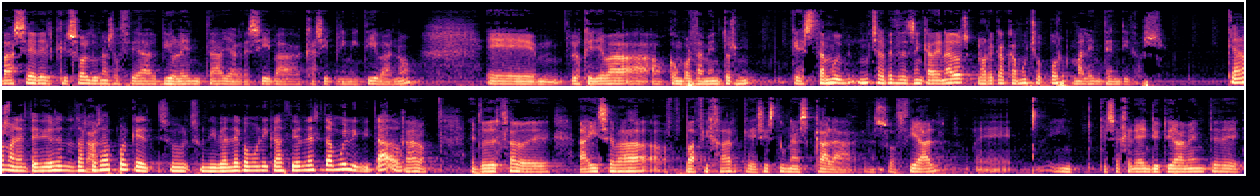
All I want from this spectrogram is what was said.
va a ser el crisol de una sociedad violenta y agresiva, casi primitiva, ¿no? Lo que lleva a, a comportamientos que están muy, muchas veces desencadenados, lo recalca mucho por malentendidos. Claro, malentendidos entre otras Claro. cosas porque su, su nivel de comunicación está muy limitado. Claro. Entonces, claro, eh, ahí se va, va a fijar que existe una escala social eh, in- que se genera intuitivamente de,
